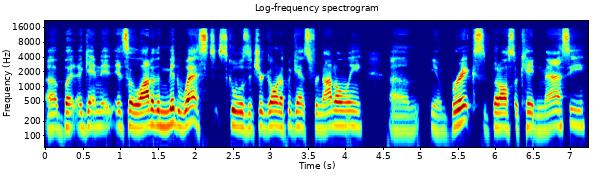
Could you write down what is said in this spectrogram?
Uh, but again, it, it's a lot of the Midwest schools that you're going up against for not only um, you know Brix, but also Caden Massey.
